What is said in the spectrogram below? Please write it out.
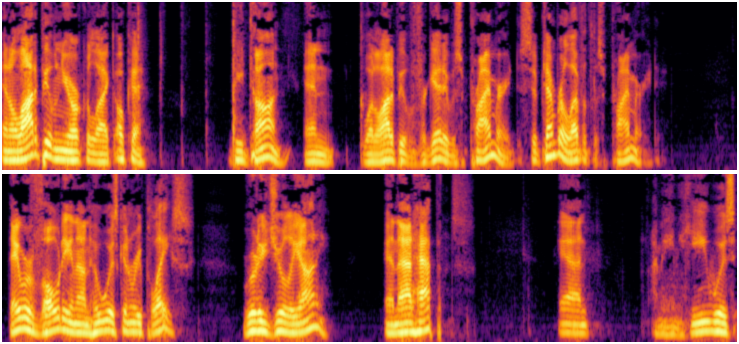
and a lot of people in New York were like, okay, be done. And what a lot of people forget, it was primary. September 11th was primary day. They were voting on who was going to replace Rudy Giuliani, and that happens. And I mean, he was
